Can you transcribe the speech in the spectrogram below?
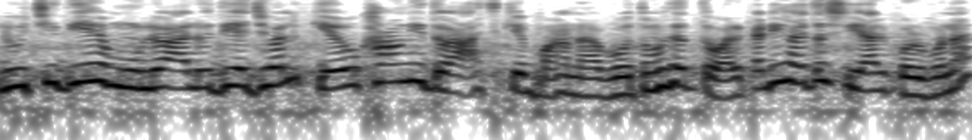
লুচি দিয়ে মূলো, আলু দিয়ে ঝোল? কেউ খাওনি তো? আজকে বানাবো। তোমাদের তরকারি হয়তো শেয়ার করব না,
